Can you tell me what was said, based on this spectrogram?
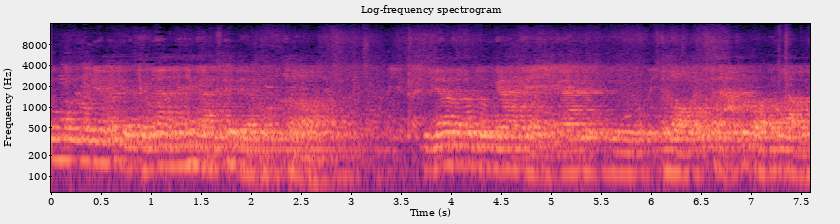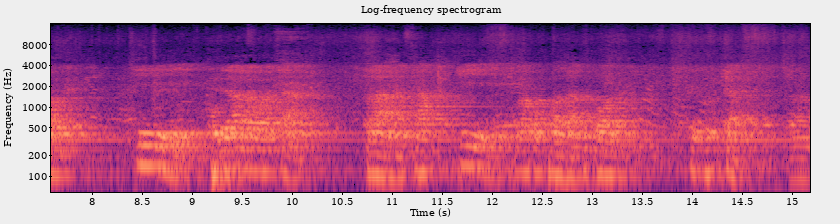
กๆโรงเรียนก็เหลือเกี่ยวหน้าให้การช่วยเหลือผมตลอดทีนี้เราดูงานใหญ่งานคือฉลองสนามฟุตบอลของเราที่ผมได้รับรางวัลจากตลาดหลักทรัพย์ที่มาของตลาดฟุตบอลเป็นผู้จัดเอ่อ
